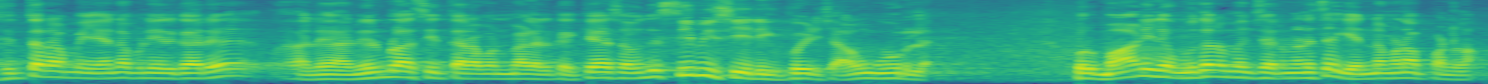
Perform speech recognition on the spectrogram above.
சித்தராமையா என்ன பண்ணியிருக்காரு? நிர்மலா சீதாராமன் மேலே இருக்க கேஸை வந்து சிபிசிஐடிக்கு போயிடுச்சு அவங்க ஊரில். ஒரு மாநில முதலமைச்சர் நினச்சா என்ன வேணால் பண்ணலாம்.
